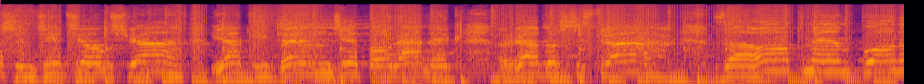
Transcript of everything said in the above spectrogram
naszym dzieciom świat Jaki będzie poranek Radość czy strach Za oknem płoną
